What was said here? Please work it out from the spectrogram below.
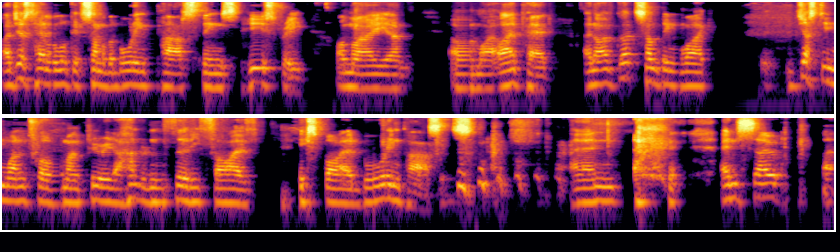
I just had a look at some of the boarding pass things history on my um, on my iPad. and I've got something like just in one 12 month period 135 expired boarding passes. And and so uh,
